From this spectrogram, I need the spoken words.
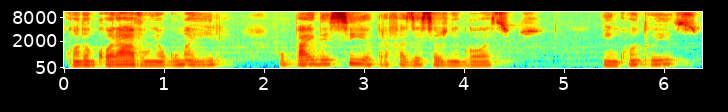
Quando ancoravam em alguma ilha, o pai descia para fazer seus negócios. E enquanto isso,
